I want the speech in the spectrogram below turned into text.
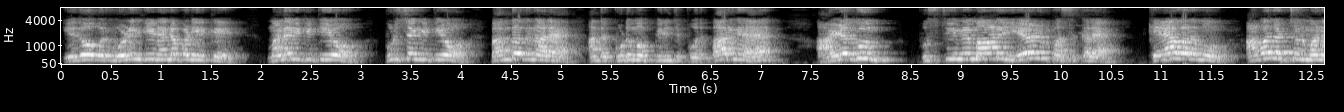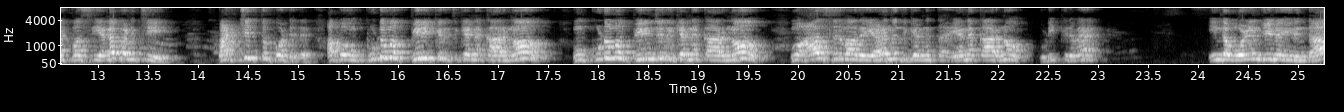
ஏதோ ஒரு ஒழுங்கீன என்ன பண்ணிருக்கு மனைவி கிட்டயோ புருஷன்கிட்டயோ வந்ததுனால அந்த குடும்பம் பிரிஞ்சு போகுது. பாருங்க அழகும் புஷ்டிமமான ஏழு பசுக்களை கேவலமும் அவலட்சணமான பசு என்ன பண்ணுச்சு? பட்சித்து போட்டது. அப்ப உன் குடும்பம் பிரிக்கிறதுக்கு என்ன காரணம்? உன் குடும்பம் பிரிஞ்சதுக்கு என்ன காரணம்? உன் ஆசீர்வாதம் இழந்ததுக்கு என்ன என்ன காரணம்? குடிக்கிறவன் இந்த ஒழுங்கின இருந்தா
